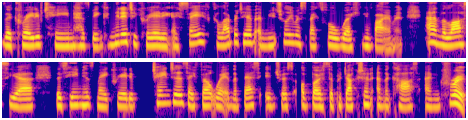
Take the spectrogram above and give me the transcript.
the creative team has been committed to creating a safe, collaborative and mutually respectful working environment. And the last year the team has made creative changes they felt were in the best interest of both the production and the cast and crew.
